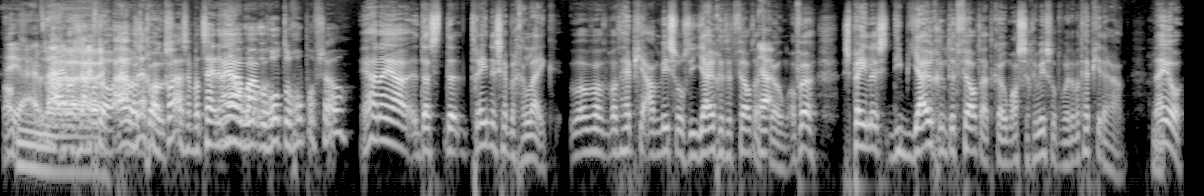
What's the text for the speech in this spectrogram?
Ja, Nou, hij, was hij echt wel, was- hij was hij echt was wel boos. kwaad. Wat zei hij Nou ja, nou? maar- Rot toch op of zo? Ja, nou ja, dat is, de trainers hebben gelijk. Wat, wat, wat heb je aan wissels die juichend het veld Ja. uitkomen? Of eh, spelers die juichend het veld uitkomen als ze gewisseld worden. Wat heb je eraan? Nee joh,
